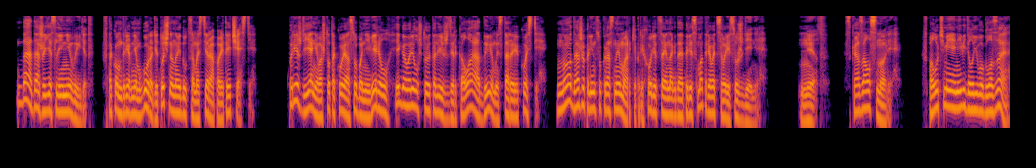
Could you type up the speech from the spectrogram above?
Да, даже если и не выйдет. В таком древнем городе точно найдутся мастера по этой части. Прежде я ни во что такое особо не верил и говорил, что это лишь зеркала, дым и старые кости. Но даже принцу Красной Марки приходится иногда пересматривать свои суждения. «Нет», — сказал Снори. В полутьме я не видел его глаза,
